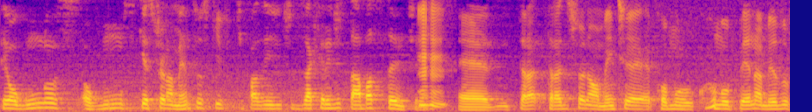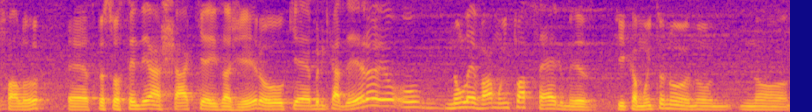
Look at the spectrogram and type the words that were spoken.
Tem alguns, alguns questionamentos que, que fazem a gente desacreditar bastante. Né? Uhum. É, tra tradicionalmente, é, como, como o Pena mesmo falou, é, as pessoas tendem a achar que é exagero ou que é brincadeira ou, ou não levar muito a sério mesmo. Fica muito no, no, no,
